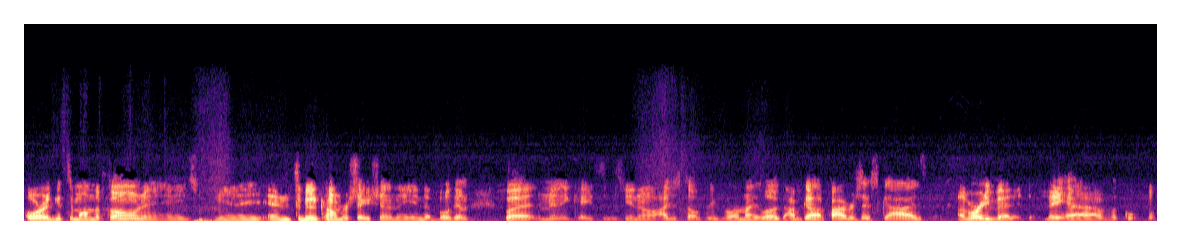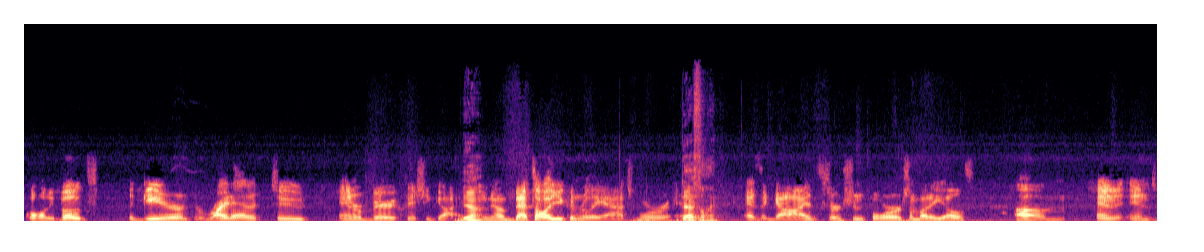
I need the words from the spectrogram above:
or it gets him on the phone and, and he's you know, and it's a good conversation and they end up booking. But in many cases, you know, I just tell people, I'm like, look, I've got five or six guys I've already vetted. They have the, the quality boats, the gear, the right attitude, and are very fishy guys. Yeah. You know, that's all you can really ask for. as- Definitely. as a guide searching for somebody else. Um, and, and it's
